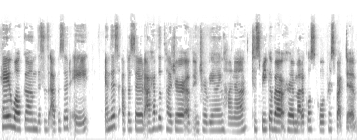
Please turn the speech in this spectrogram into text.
Hey, welcome. This is episode 8. In this episode, I have the pleasure of interviewing Hannah to speak about her medical school perspective.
